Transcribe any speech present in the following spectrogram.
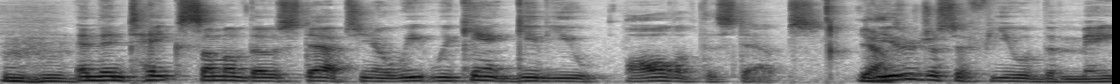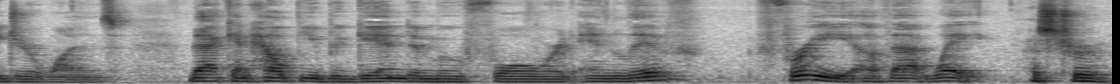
Mm-hmm. And then take some of those steps. You know, we, we can't give you all of the steps. Yeah. These are just a few of the major ones that can help you begin to move forward and live free of that weight. That's true.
